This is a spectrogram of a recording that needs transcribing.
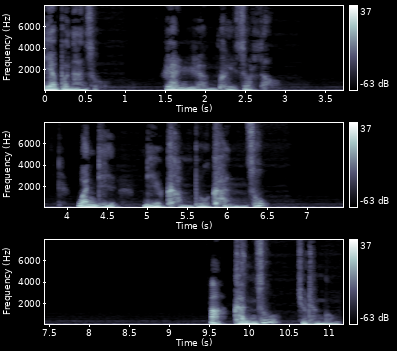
也不难做，人人可以做得到。问题你肯不肯做？啊，肯做就成功。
